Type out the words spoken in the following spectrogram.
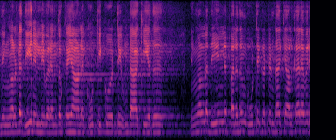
നിങ്ങളുടെ ദീനിൽ ഇവരെന്തൊക്കെയാണ് കൂട്ടിക്കൂട്ടി ഉണ്ടാക്കിയത്? നിങ്ങളുടെ ദീനിൽ പലതും കൂട്ടിക്കെട്ടുണ്ടാക്കിയ ആൾക്കാരവർ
